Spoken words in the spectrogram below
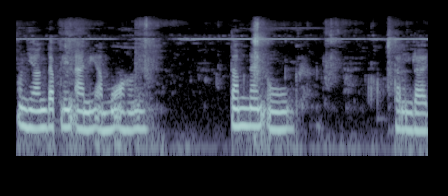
Unya ang daplin ani amo ang tamnan og tanglad.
